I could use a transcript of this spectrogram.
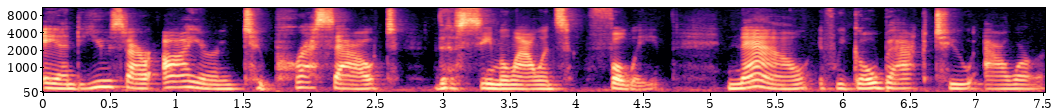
and used our iron to press out the seam allowance fully. Now, if we go back to our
